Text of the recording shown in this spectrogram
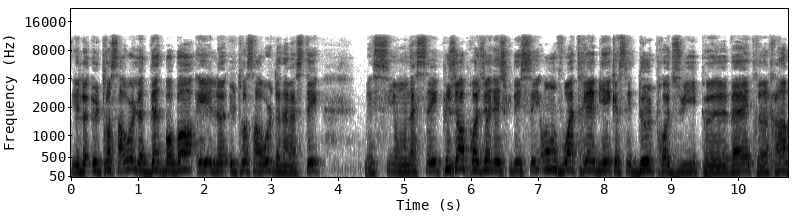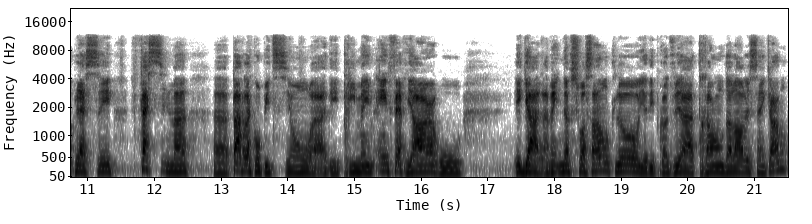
et le Ultra Sour, le Dead Boba et le Ultra Sour de Namasté. Mais si on essaye plusieurs produits à la SQDC, on voit très bien que ces deux produits peuvent être remplacés facilement euh, par la compétition à des prix même inférieurs ou égal à 29,60 là, il y a des produits à 30 et 50.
